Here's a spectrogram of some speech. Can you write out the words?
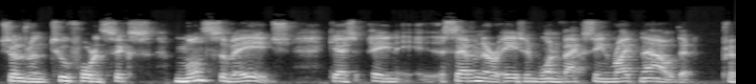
children two, four, and six months of age get a seven or eight in one vaccine right now that pre-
